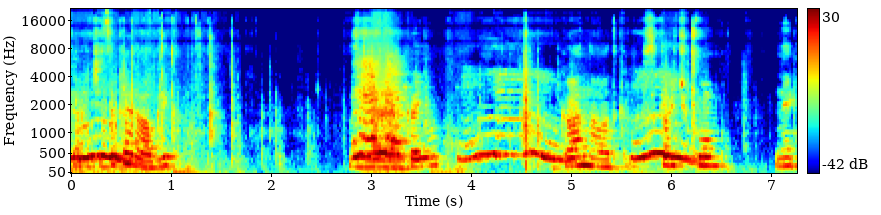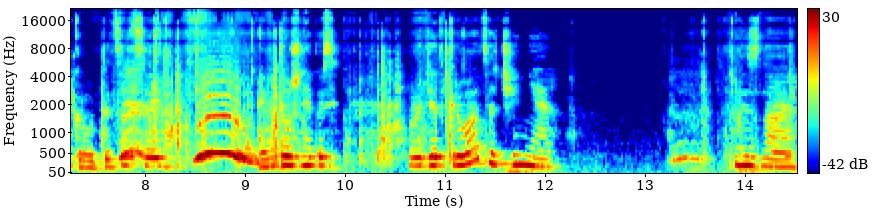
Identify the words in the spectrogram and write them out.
Короче, це кораблик. З дверкою. Канатка з крючком. Не крутиться цей. І він должен якось вроді відкриватися чи ні. Не знаю.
